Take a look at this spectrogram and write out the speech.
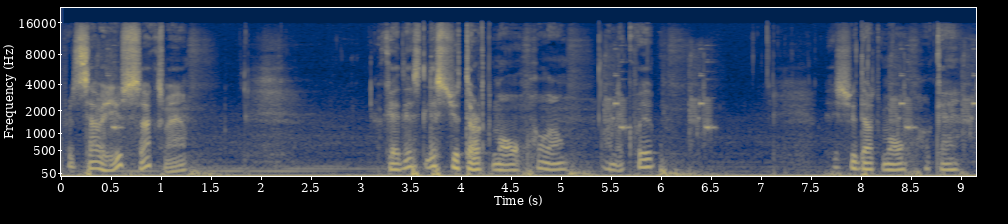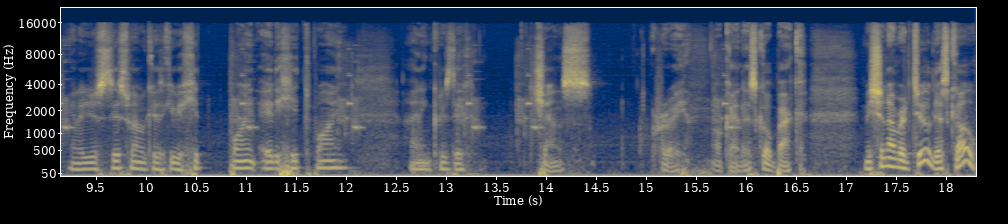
Fred Savage, you sucks, man. Okay, let's, let's use Darth Maul. Hold on. Unequip. Let's Darth Maul. Okay. I'm gonna use this one because it gives you hit point, 80 hit point, and increase the chance. Great. Okay, let's go back. Mission number two, let's go.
